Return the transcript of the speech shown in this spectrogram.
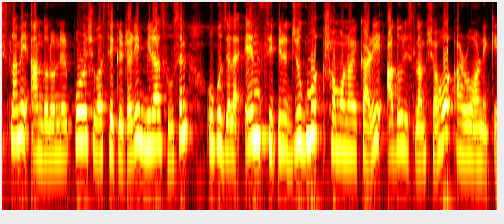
ইসলামী আন্দোলনের পৌরসভা সেক্রেটারি মিরাজ হোসেন, উপজেলা এনসিপির যুগ্ম সমন্বয়কারী আদর ইসলাম সহ আরও অনেকে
